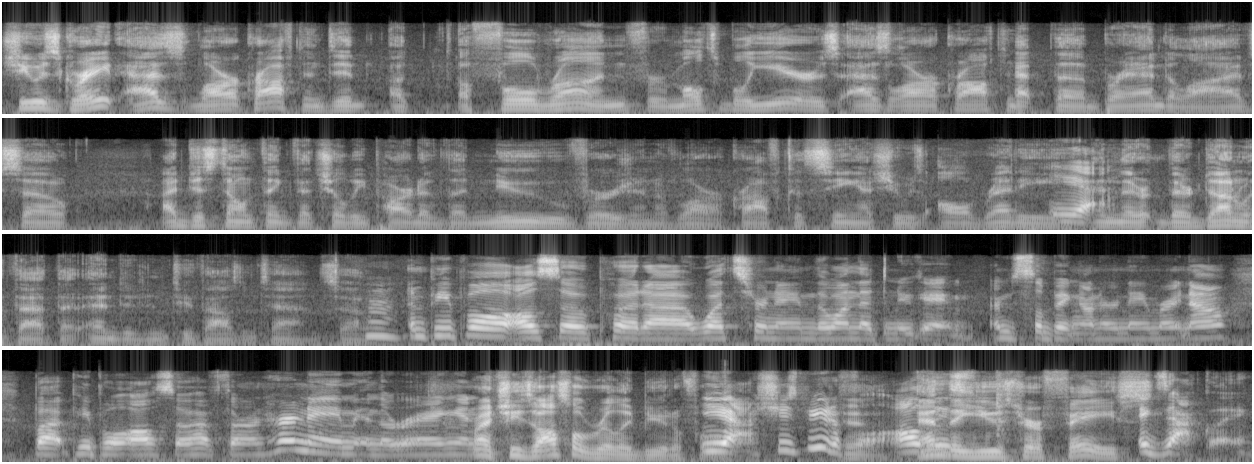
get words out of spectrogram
she was great as Lara Croft and did a, a full run for multiple years as Lara Croft and kept the brand alive. So I just don't think that she'll be part of the new version of Lara Croft, because seeing as she was already Yeah. and they're they're done with that. That ended in 2010. So. and people also put uh, what's her name, the one that the new game. I'm still being on her name right now, but people also have thrown her name in the ring. And Right, she's also really beautiful. yeah, she's beautiful. Yeah. All and they used her face exactly.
